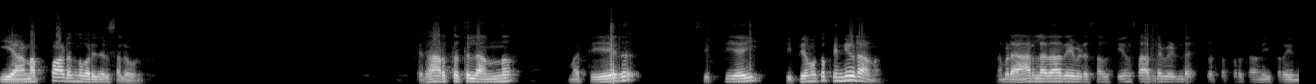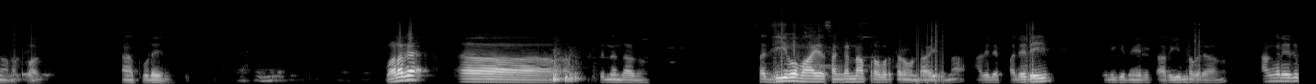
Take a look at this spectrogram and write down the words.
ഈ അണപ്പാട് എന്ന് പറയുന്നൊരു സ്ഥലമുണ്ട്. യഥാർത്ഥത്തിൽ അന്ന് മറ്റേത് C P I C P M ഒക്കെ പിന്നീടാണ്. നമ്മുടെ ആർ ലതാദേവിയുടെ സൗ സി എം സാറിന്റെ വീടിന്റെ തൊട്ടപ്പുറത്താണ് ഈ പറയുന്ന അണപ്പാട് ആ കൂടെ വളരെ പിന്നെന്താണ്? സജീവമായ സംഘടനാ പ്രവർത്തനം ഉണ്ടായിരുന്ന അതിലെ പലരെയും എനിക്ക് നേരിട്ട് അറിയുന്നവരാണ്. അങ്ങനെ ഒരു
